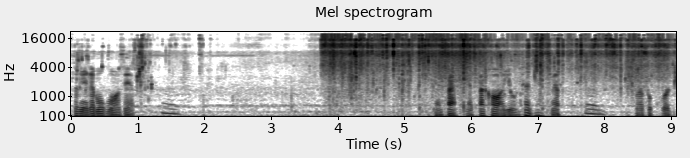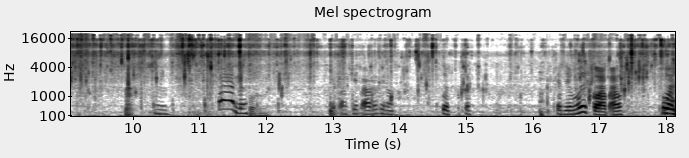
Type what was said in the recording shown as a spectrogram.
ตอนนี้แล้วมุกหมอแสบอืมแต่ปลาแต่ปลาคออยู่เท่านี้ครับอืมมาปรากฏอืมป้าดเบิ่งโอ้เก็บเอาเก็บเอาแล้วพี่น้องปวดปวดจะจะมือกรอบเอาปวด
